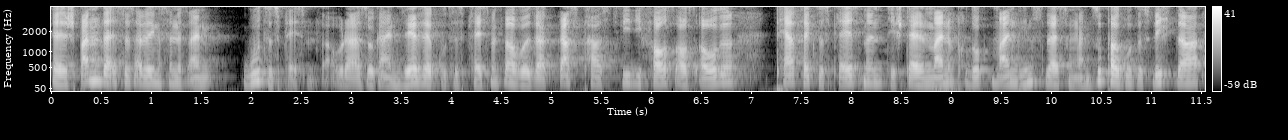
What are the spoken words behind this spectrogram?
Äh, spannender ist es allerdings, wenn es ein gutes Placement war oder sogar ein sehr, sehr gutes Placement war, wo ihr sagt, das passt wie die Faust aufs Auge, perfektes Placement, die stellen meinem Produkt, meinen Dienstleistungen ein super gutes Licht dar.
